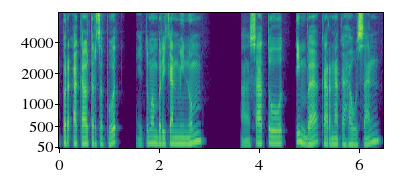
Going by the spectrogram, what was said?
berakal tersebut itu memberikan minum uh, satu timba karena kehausan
